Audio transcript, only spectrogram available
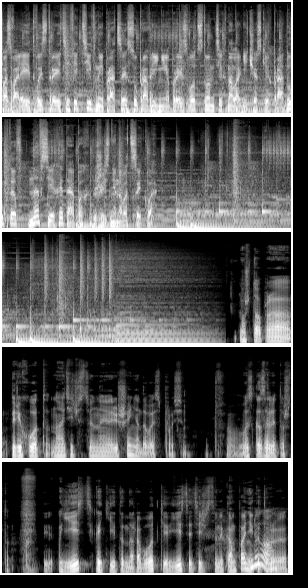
Позволяет выстроить эффективный процесс управления производством технологических продуктов на всех этапах жизненного цикла. Ну что, про переход на отечественные решения давай спросим. Вы сказали то, что есть какие-то наработки, есть отечественные компании, да. которые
